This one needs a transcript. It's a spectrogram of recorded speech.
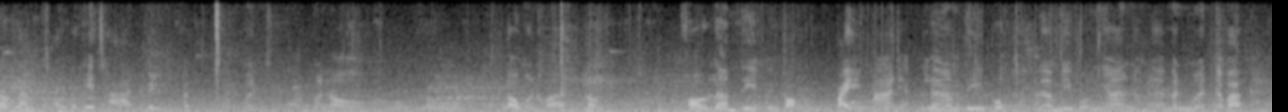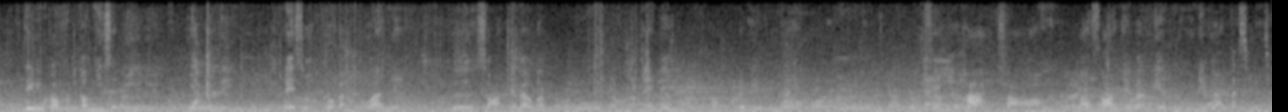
ต้องรับใช้ประเทศชาติเป็นแบบเหมือนเหมือนเราเราเราเหมือนว่าเราพอเริ่มตีปิงปองไปมาเนี่ย เริ่มตีปุ๊บเริ่มมีผลงานเริ่มอะไรมันเหมือนกับว่าตีปิงปองมันก็มีเสน่ห์อย่างหนึ่งในส่วนตัวแบบที่ว่าหนึ่ง คือสอนให้แบบแบบรู้ในเรื่องของระเบียบวินัยค่ะสองก็สอนให้แบบเรียนรู้ในการตัดสินใจ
